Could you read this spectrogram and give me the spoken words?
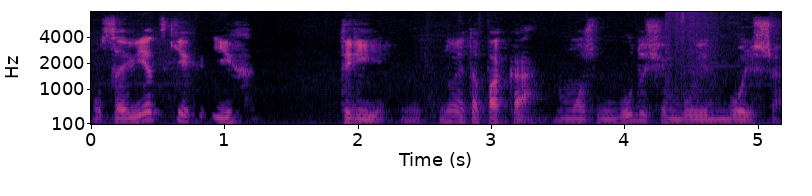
у советских их три. Ну это пока, может в будущем будет больше.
